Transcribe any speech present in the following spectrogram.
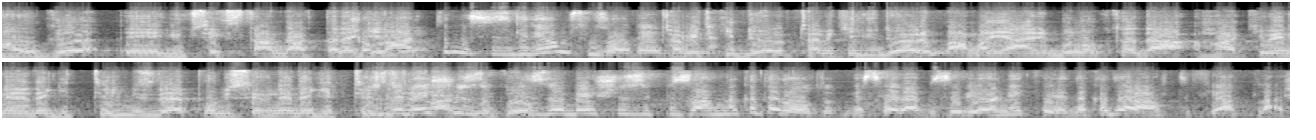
algı e, yüksek standartlara Çok geliyor. arttı mı? Siz gidiyor musunuz orada evlerine? Tabii ki gidiyorum. Tabii ki gidiyorum. Ama yani bu noktada hakimine de gittiğimizde, polis evine de gittiğimizde %500'lük, farklılık yok. %500'lük bir zam ne kadar oldu? Mesela bize bir örnek verin. Ne kadar arttı fiyatlar?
